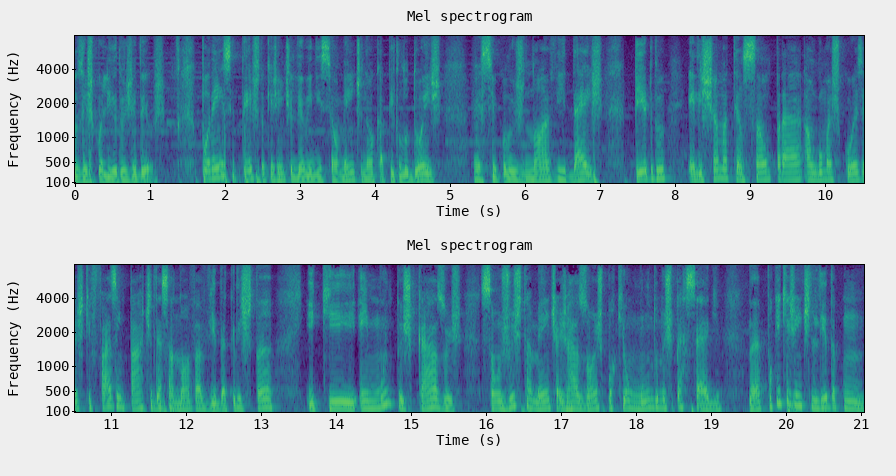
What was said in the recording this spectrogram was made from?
os escolhidos de Deus. Porém, esse texto que a gente leu inicialmente, né, o capítulo 2, versículos 9 e 10, Pedro, ele chama atenção para algumas coisas que fazem parte dessa nova vida cristã e que, em muitos casos, são justamente as razões por que o mundo nos persegue. Né? Por que, que a gente lida com,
